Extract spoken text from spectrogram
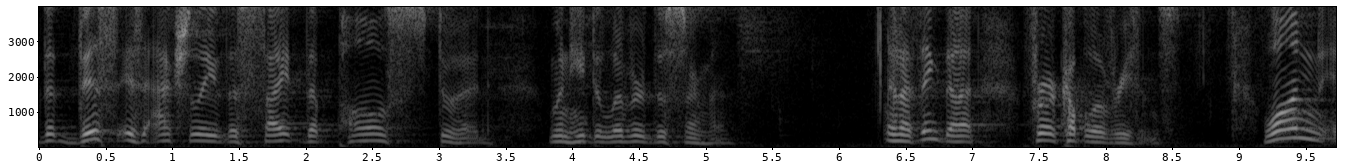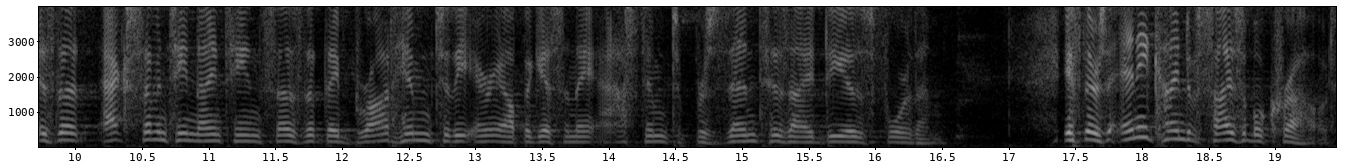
that this is actually the site that Paul stood when he delivered the sermon. And I think that for a couple of reasons. One is that Acts 17 19 says that they brought him to the Areopagus and they asked him to present his ideas for them. If there's any kind of sizable crowd,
